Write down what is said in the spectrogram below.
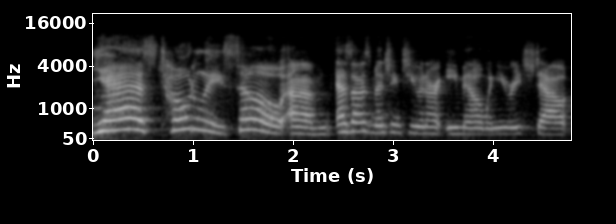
Yes, totally. So um, as I was mentioning to you in our email when you reached out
